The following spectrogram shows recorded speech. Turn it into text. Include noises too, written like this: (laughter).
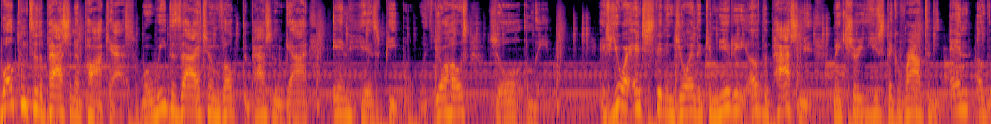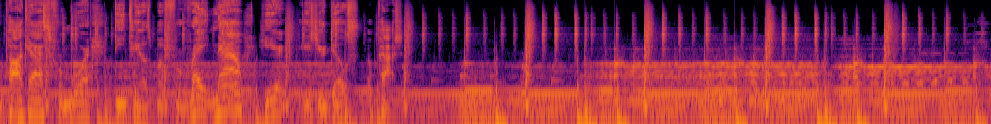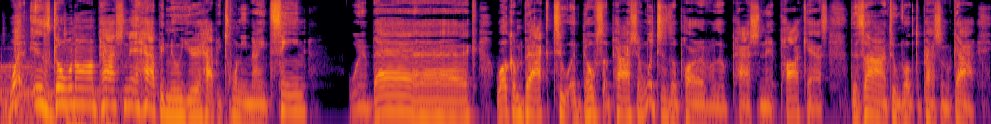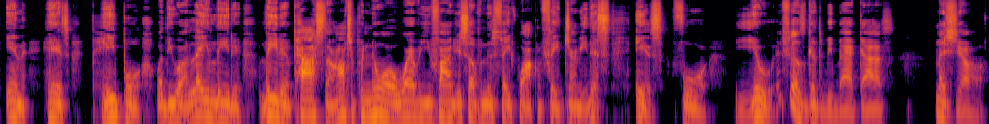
Welcome to the Passionate Podcast, where we desire to invoke the passion of God in His people, with your host, Joel Aline. If you are interested in joining the community of the passionate, make sure you stick around to the end of the podcast for more details. But for right now, here is your dose of passion. What is going on, passionate? Happy New Year. Happy 2019. We're back. Welcome back to A Dose of Passion, which is a part of the Passionate podcast designed to invoke the passion of God in His people. Whether you are a lay leader, leader, pastor, entrepreneur, or wherever you find yourself in this faith walk and faith journey, this is for you. It feels good to be back, guys. Miss y'all.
